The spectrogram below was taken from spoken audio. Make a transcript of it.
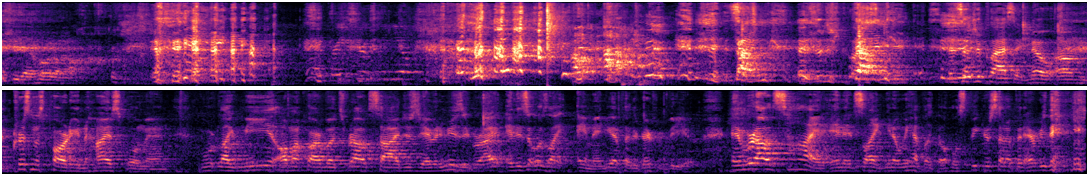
See that? Hold on. That grapefruit video. Done. That's such a classic. dude. That's such a classic. No, um, Christmas party in high school, man. We're, like me, all my car buds were outside just jamming the music, right? And it's always like, hey man, you gotta play the Grapefruit video. And we're outside, and it's like, you know, we have like the whole speaker set up and everything.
